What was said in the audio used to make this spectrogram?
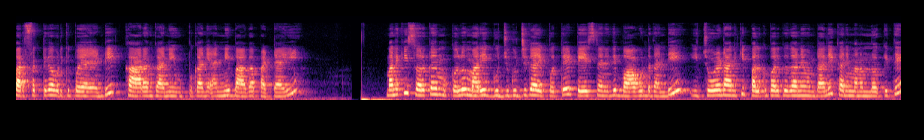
పర్ఫెక్ట్గా ఉడికిపోయాయండి. కారం కానీ ఉప్పు కానీ అన్నీ బాగా పట్టాయి. మనకి సొరకాయ ముక్కలు మరీ గుజ్జు గుజ్జుగా అయిపోతే టేస్ట్ అనేది బాగుంటుందండి ఇది చూడడానికి పలుకు పలుకుగానే ఉండాలి. కానీ మనం నొక్కితే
